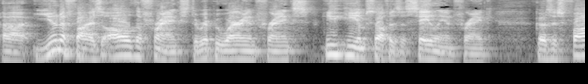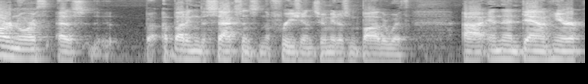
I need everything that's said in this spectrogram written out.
uh, unifies all the Franks, the Ripuarian Franks. He, he himself is a Salian Frank, goes as far north as abutting the Saxons and the Frisians, whom he doesn't bother with. Uh, and then down here,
